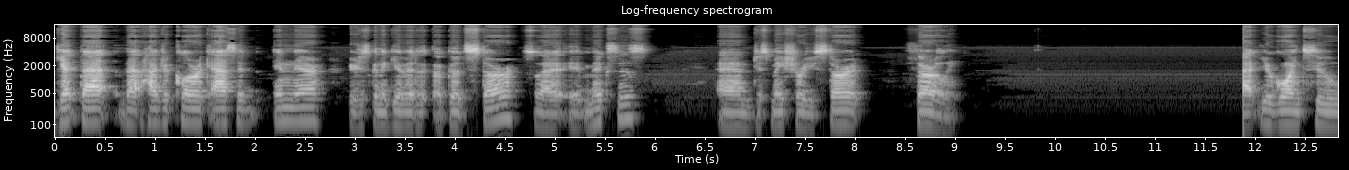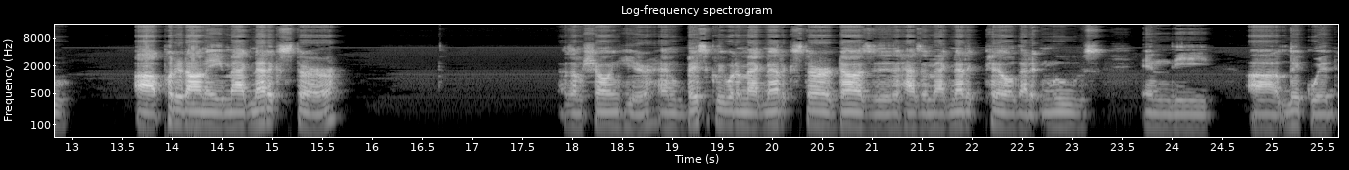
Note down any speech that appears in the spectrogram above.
get that, that hydrochloric acid in there, you're just going to give it a, a good stir so that it mixes and just make sure you stir it thoroughly. You're going to uh, put it on a magnetic stir as I'm showing here. And basically what a magnetic stirrer does is it has a magnetic pill that it moves in the uh, liquid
